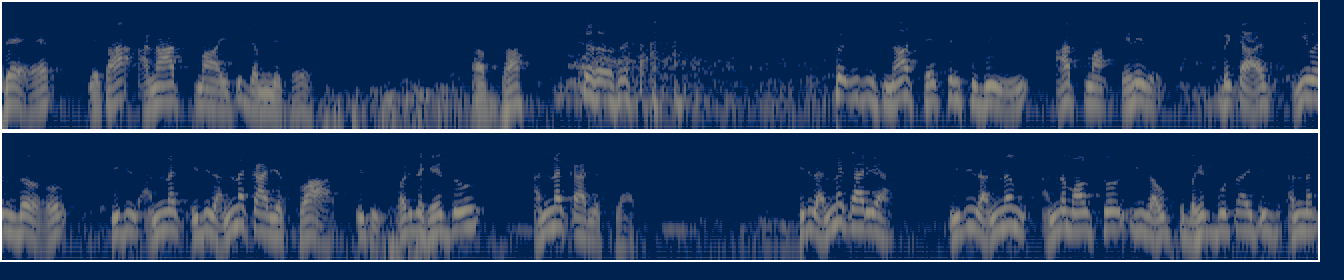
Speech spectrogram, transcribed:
There, Yata Anatma iti gamyate. Abba. So, so it is not taken to be Atma anyway. Because even though it is Anna, it is Annakaryatvat. Iti. What is the Hetu? Annakaryatvat. It is Annakarya. It is Annam. Annam also is outside. Bahirbhuta, it is Annam.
